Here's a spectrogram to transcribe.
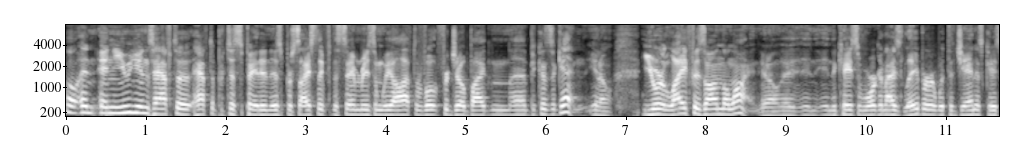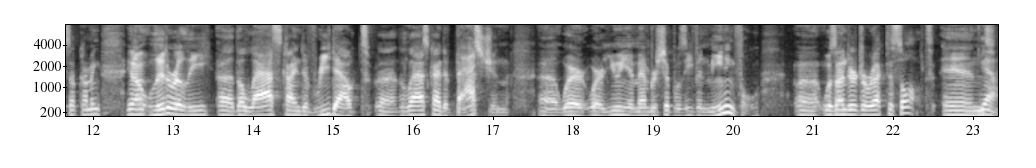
Well, and, and unions have to have to participate in this precisely for the same reason we all have to vote for Joe Biden uh, because again, you know, your life is on the line. You know, in, in the case of organized labor with the Janus case upcoming, you know, literally uh, the last kind of redoubt, uh, the last kind of bastion uh, where where union membership was even meaningful uh, was under direct assault, and Yeah.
